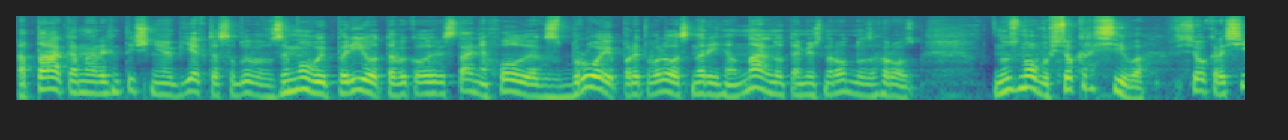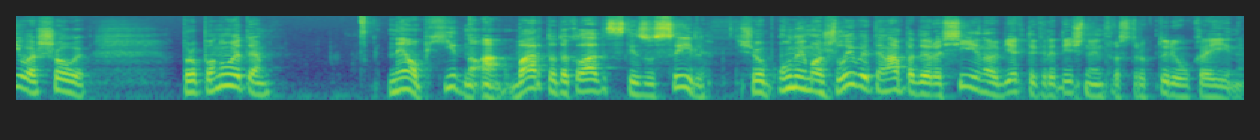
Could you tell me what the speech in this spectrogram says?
Атака на енергетичні об'єкти, особливо в зимовий період та використання холоду як зброї, перетворилась на регіональну та міжнародну загрозу. Ну, знову, все красиво. Все красиво, що ви пропонуєте. Необхідно, а, варто докладати зусиль, щоб унеможливити напади Росії на об'єкти критичної інфраструктури України,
